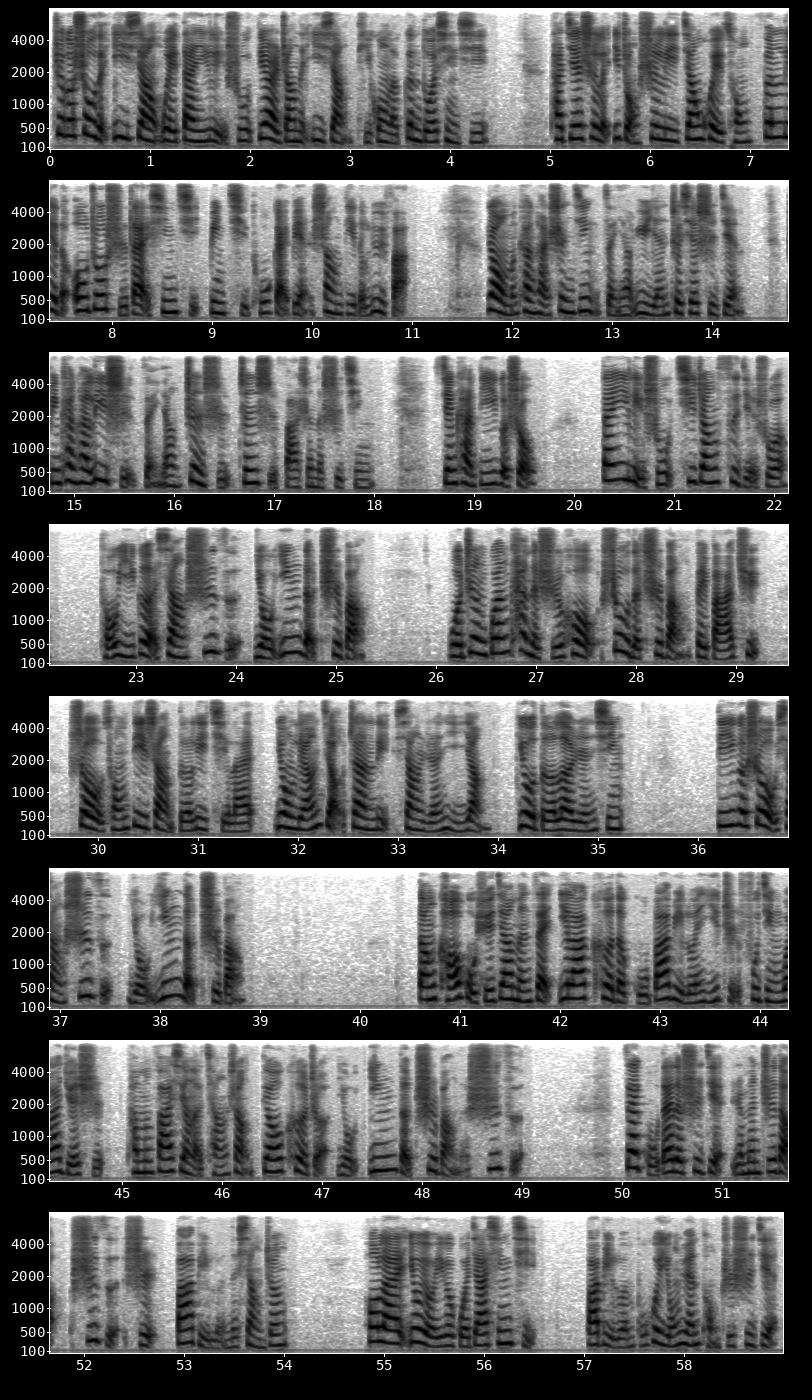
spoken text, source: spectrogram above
这个兽的意象为但以理书第二章的意象提供了更多信息。它揭示了一种势力将会从分裂的欧洲时代兴起，并企图改变上帝的律法。让我们看看圣经怎样预言这些事件，并看看历史怎样证实真实发生的事情。先看第一个兽。单一理书七章四节说：“头一个像狮子，有鹰的翅膀。我正观看的时候，兽的翅膀被拔去，兽从地上得立起来，用两脚站立，像人一样，又得了人心。第一个兽像狮子，有鹰的翅膀。当考古学家们在伊拉克的古巴比伦遗址附近挖掘时，他们发现了墙上雕刻着有鹰的翅膀的狮子。”在古代的世界，人们知道狮子是巴比伦的象征。后来又有一个国家兴起，巴比伦不会永远统治世界。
